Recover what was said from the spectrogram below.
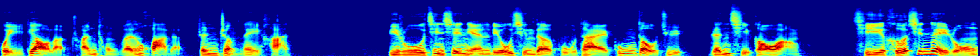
毁掉了传统文化的真正内涵。比如近些年流行的古代宫斗剧，人气高昂，其核心内容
